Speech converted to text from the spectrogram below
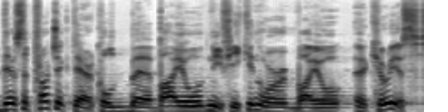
there's a project there called uh, Bio Nyfiken or Bio Curious.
